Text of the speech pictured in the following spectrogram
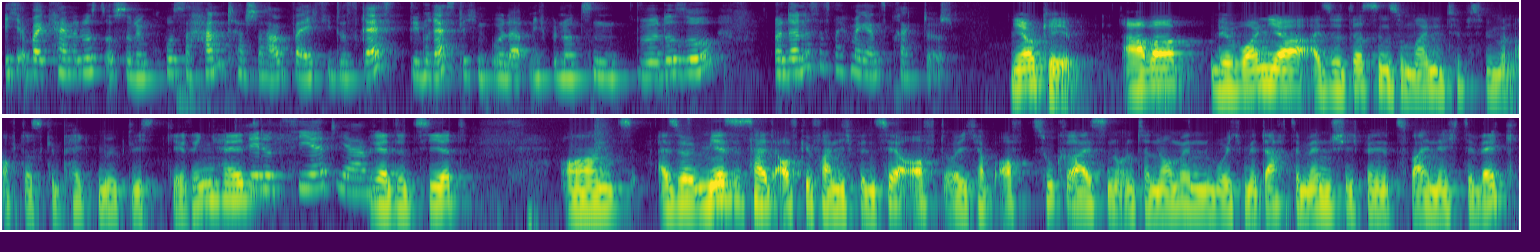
ich aber keine Lust auf so eine große Handtasche habe, weil ich die das Rest, den restlichen Urlaub nicht benutzen würde so. Und dann ist das manchmal ganz praktisch. Ja, okay. Aber wir wollen ja, also das sind so meine Tipps, wie man auch das Gepäck möglichst gering hält. Reduziert, ja. Reduziert. Und also mir ist es halt aufgefallen, ich bin sehr oft, oder ich habe oft Zugreisen unternommen, wo ich mir dachte, Mensch, ich bin jetzt zwei Nächte weg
